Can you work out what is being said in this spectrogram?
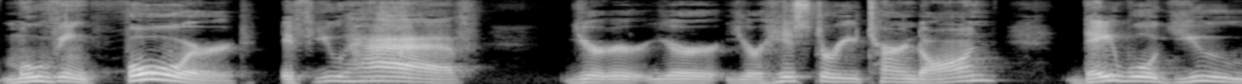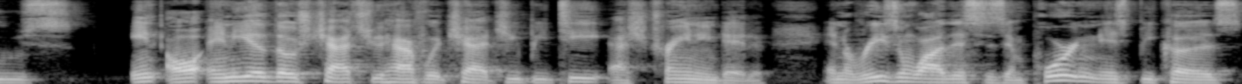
moving forward if you have your your your history turned on they will use in all any of those chats you have with chat gpt as training data and the reason why this is important is because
